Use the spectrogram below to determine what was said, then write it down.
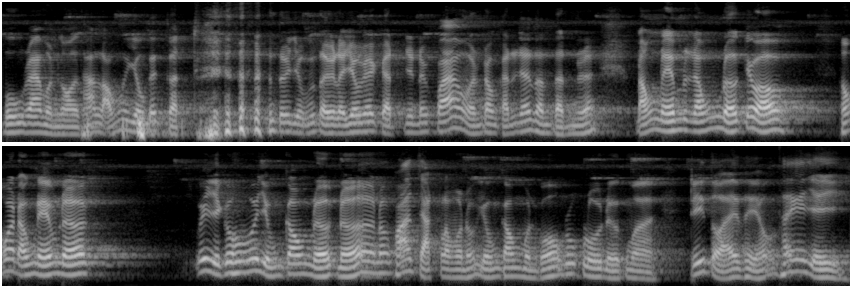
buông ra mình ngồi thả lỏng vô cái kịch. Tôi dùng cái từ là vô cái kịch nhưng nó khóa mình trong cảnh giới thanh tịnh đó. Động niệm nó động được chứ bộ. Không có động niệm được. Quý vị cũng không có dụng công được nữa. Nó khóa chặt là mình không dụng công mình cũng không rút lui được mà. Trí tuệ thì không thấy cái gì.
